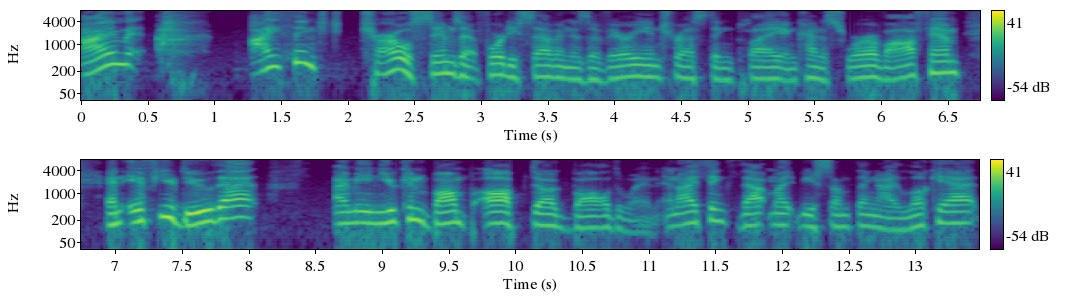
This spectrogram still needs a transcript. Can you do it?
I'm, I think Charles Sims at 47 is a very interesting play and kind of swerve off him. And if you do that, I mean, you can bump up Doug Baldwin, and I think that might be something I look at.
